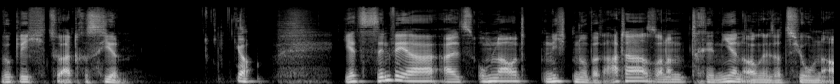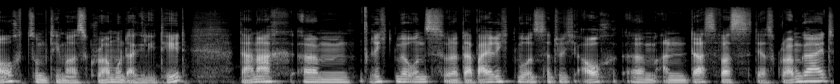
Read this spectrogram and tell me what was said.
wirklich zu adressieren. Ja. Jetzt sind wir ja als Umlaut nicht nur Berater, sondern trainieren Organisationen auch zum Thema Scrum und Agilität. Danach ähm, richten wir uns oder dabei richten wir uns natürlich auch ähm, an das, was der Scrum Guide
